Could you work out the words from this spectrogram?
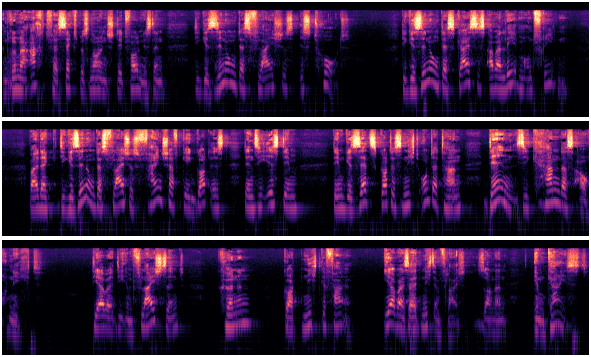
In Römer 8, Vers 6 bis 9 steht folgendes, denn die Gesinnung des Fleisches ist Tod, die Gesinnung des Geistes aber Leben und Frieden, weil der, die Gesinnung des Fleisches Feindschaft gegen Gott ist, denn sie ist dem dem Gesetz Gottes nicht untertan, denn sie kann das auch nicht. Die aber, die im Fleisch sind, können Gott nicht gefallen. Ihr aber seid nicht im Fleisch, sondern im Geist.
